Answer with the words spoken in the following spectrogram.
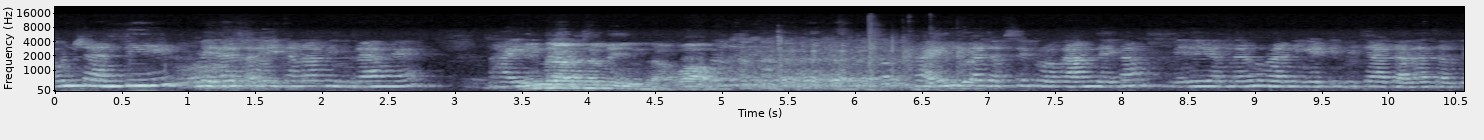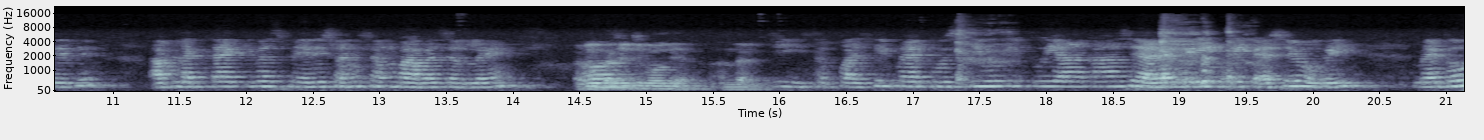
ओम शांति मेरे शरीर का नाम इंदिरा है। इंदिरा नगर में इंदिरा वाह भाई जी का जब से प्रोग्राम देखा मेरे अंदर थोड़ा निगेटिव विचार ज़्यादा चलते थे। अब लगता है कि बस मेरे संग संग बाबा चल रहे हैं। पॉजिटिव हो गया अंदर? जी सब पॉजिटिव मैं पूछती हूँ कि तू यहाँ कहाँ से आया? तेरी कैसे हो गई? मैं तो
